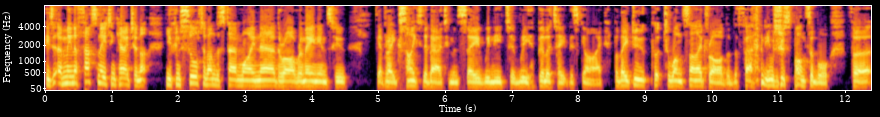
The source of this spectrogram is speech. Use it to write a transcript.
He's, I mean, a fascinating character. And you can sort of understand why now there are Romanians who get very excited about him and say we need to rehabilitate this guy. But they do put to one side rather the fact that he was responsible for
